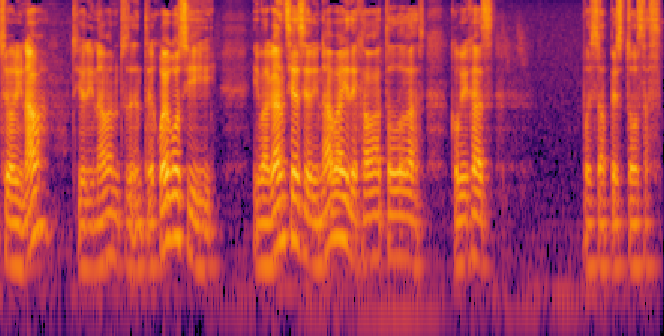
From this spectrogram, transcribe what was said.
se orinaba, se orinaba entre juegos y, y vagancias, se orinaba y dejaba todas las cobijas pues apestosas.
